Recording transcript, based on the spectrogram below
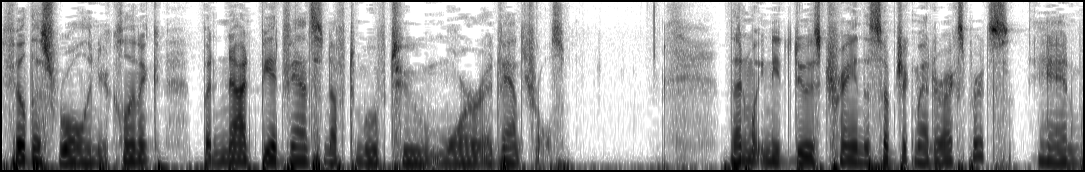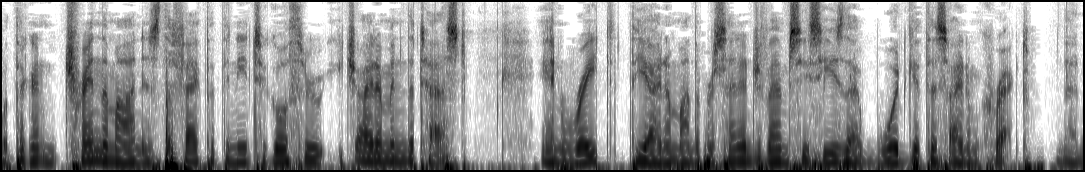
fill this role in your clinic, but not be advanced enough to move to more advanced roles? Then what you need to do is train the subject matter experts, and what they're going to train them on is the fact that they need to go through each item in the test and rate the item on the percentage of MCCs that would get this item correct. That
